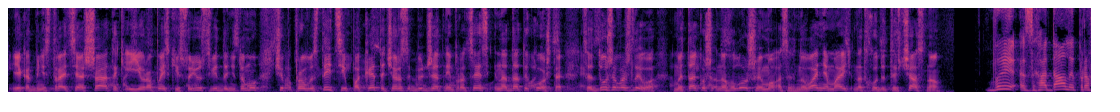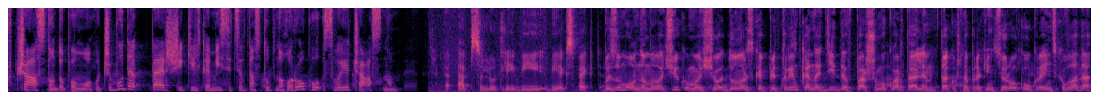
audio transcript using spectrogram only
Як адміністрація США, так і Європейський Союз віддані тому, щоб провести ці пакети через бюджетний процес і надати кошти. Це дуже важливо. Ми також наголошуємо, асигнування мають надходити вчасно. Ви згадали про вчасну допомогу. Чи буде перші кілька місяців наступного року своєчасно? Безумовно, ми очікуємо, що донорська підтримка надійде в першому кварталі. Також наприкінці року українська влада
